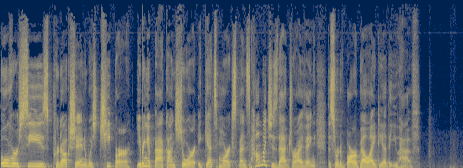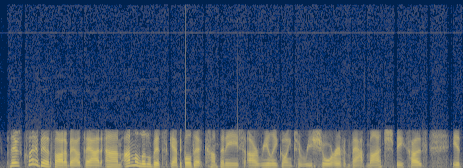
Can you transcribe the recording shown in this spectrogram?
overseas production was cheaper. You bring it back on shore, it gets more expensive. How much is that driving the sort of barbell idea that you have? There's quite a bit of thought about that. Um, I'm a little bit skeptical that companies are really going to reshore that much because it's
